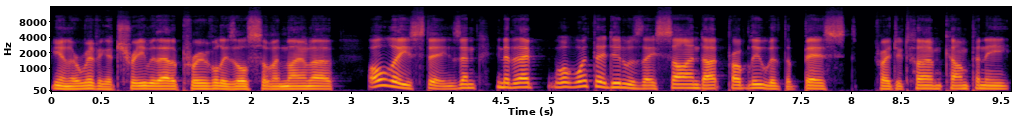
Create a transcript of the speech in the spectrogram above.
you know, removing a tree without approval is also a no-no. All these things, and you know, they well, what they did was they signed up probably with the best project home company,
